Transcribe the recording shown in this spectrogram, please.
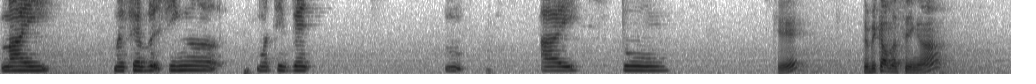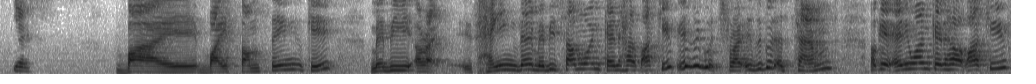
My my favorite singer motivate mm, I to Okay, to become a singer yes by by something. Okay, maybe all right. It's hanging there. Maybe someone can help Akif. It's a good try. It's a good attempt. Okay, anyone can help Akif.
